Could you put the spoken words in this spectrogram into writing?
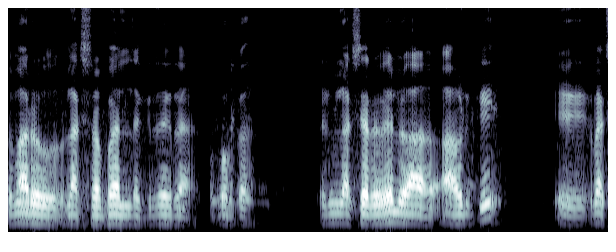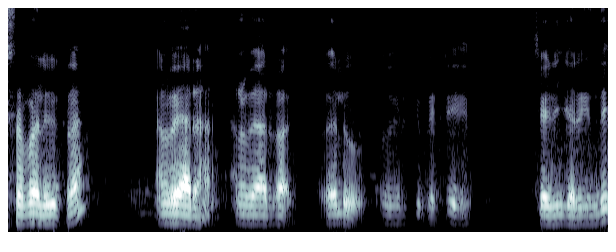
సుమారు లక్ష రూపాయల దగ్గర దగ్గర ఒక్కొక్క రెండు లక్షల ఇరవై వేలు ఆవిడకి లక్ష రూపాయలు ఇక్కడ ఎనభై ఆరు ఎనభై ఆరు వేలు వీరికి పెట్టి చేయడం జరిగింది.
